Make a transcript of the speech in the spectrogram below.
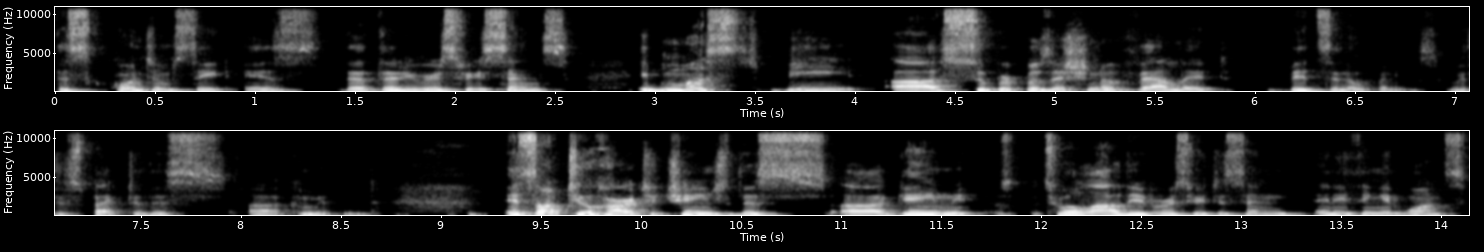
this quantum state is that the adversary sends, it must be a superposition of valid bits and openings with respect to this uh, commitment. It's not too hard to change this uh, game to allow the adversary to send anything it wants,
